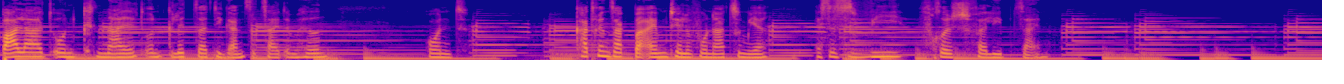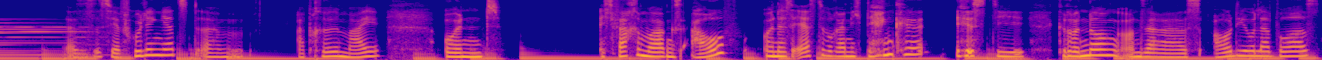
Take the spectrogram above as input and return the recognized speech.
ballert und knallt und glitzert die ganze Zeit im Hirn. Und Katrin sagt bei einem Telefonat zu mir, es ist wie frisch verliebt sein. Also es ist ja Frühling jetzt, ähm, April, Mai. Und ich wache morgens auf und das Erste, woran ich denke, ist die Gründung unseres Audiolabors.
